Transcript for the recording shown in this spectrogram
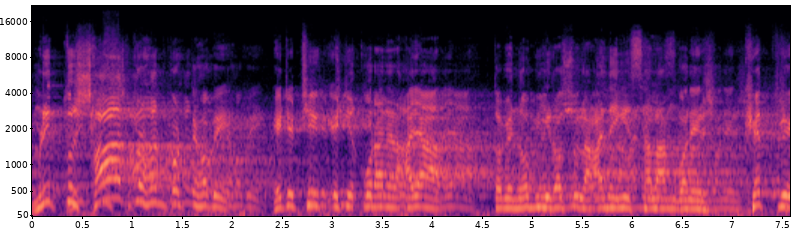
মৃত্যুর স্বাদ গ্রহণ করতে হবে। এটি ঠিক এটি কোরআনের আয়াত। তবে নবী রসুল আলহি সালামগণের ক্ষেত্রে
